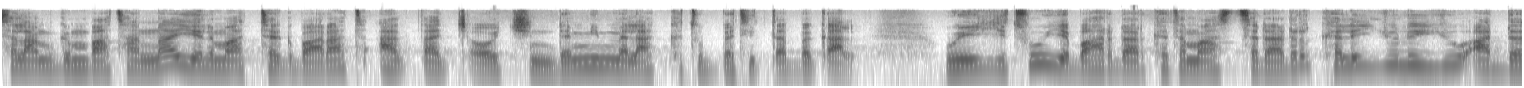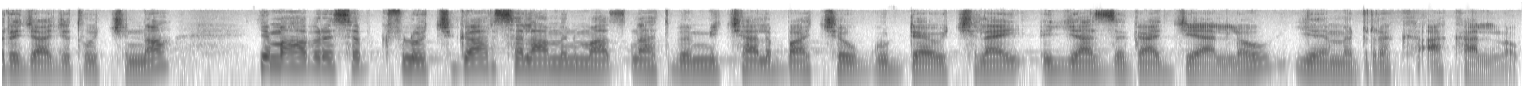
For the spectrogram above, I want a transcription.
ሰላም ግንባታና የልማት ተግባራት አቅጣጫዎች እንደሚመላከቱበት ይጠበቃል። ውይይቱ የባህር ዳር ከተማ አስተዳደር ከልዩ ልዩ አደረጃጀቶችና የማህበረሰብ ክፍሎች ጋር ሰላምን ማጽናት በሚቻልባቸው ጉዳዮች ላይ እያዘጋጀ ያለው የመድረክ አካል ነው።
